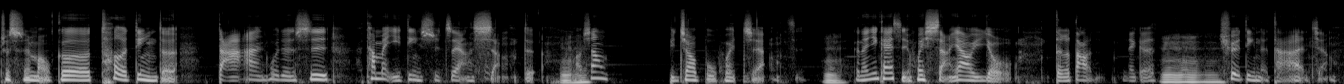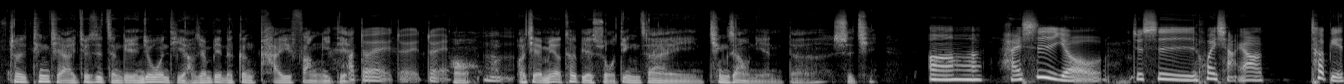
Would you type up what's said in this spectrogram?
就是某个特定的答案，或者是他们一定是这样想的，嗯、好像比较不会这样子。嗯，可能一开始会想要有。得到那个嗯嗯嗯确定的答案这样子。所以听起来就是整个研究问题好像变得更开放一点啊，对对对，哦，嗯，而且没有特别锁定在青少年的时期。呃，还是有，就是会想要特别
